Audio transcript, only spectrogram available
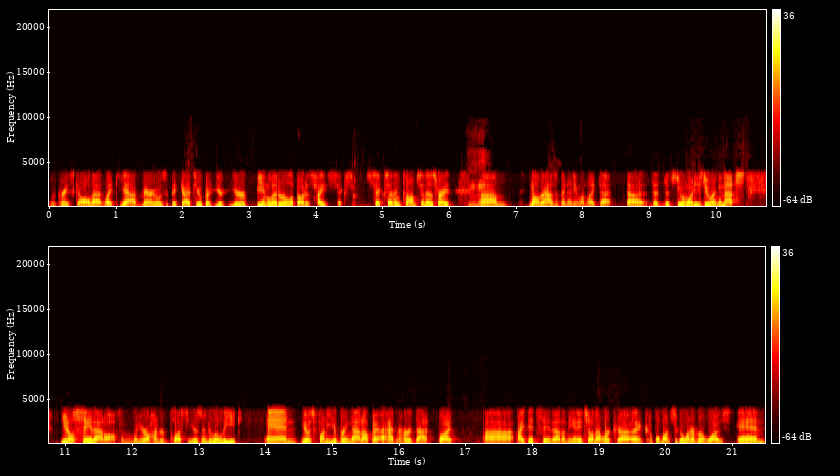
with great skill, all that, like yeah, Mario is a big guy too. But you're you're being literal about his height, six six, I think Thompson is right. Mm-hmm. Um, no, there hasn't been anyone like that, uh, that that's doing what he's doing, and that's you don't say that often when you're 100 plus years into a league. And you know, it's funny you bring that up. I, I hadn't heard that, but uh, I did say that on the NHL Network uh, a couple months ago, whenever it was, and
